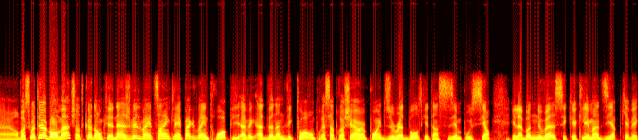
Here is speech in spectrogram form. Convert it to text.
Euh, on va souhaiter un bon match, en tout cas. Donc, Nashville 25, l'Impact 23, puis avec advenant une victoire, on pourrait s'approcher à un point du Red Bulls qui est en sixième position. Et la bonne nouvelle, c'est que Clément Diop, qui avait,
